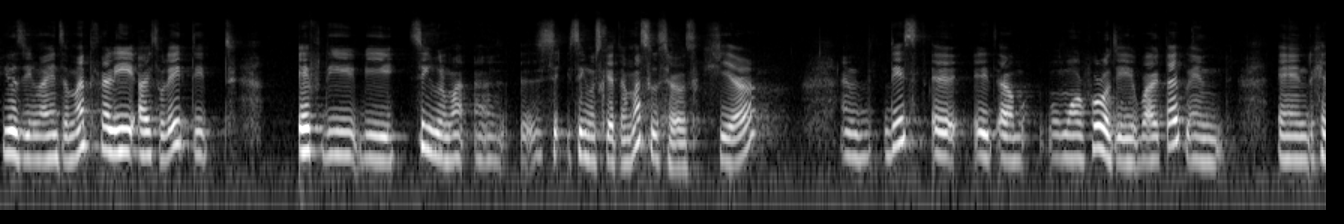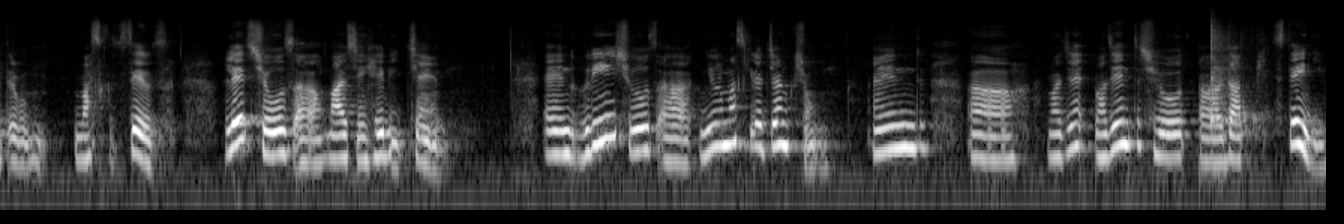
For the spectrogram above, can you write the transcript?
using enzymatically isolated FDB single, uh, single skeletal muscle cells here. And this uh, is a morphology wild type and, and heteromuscle cells. Red shows a myosin heavy chain. And green shows a neuromuscular junction. And uh, magenta shows uh, that staining.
